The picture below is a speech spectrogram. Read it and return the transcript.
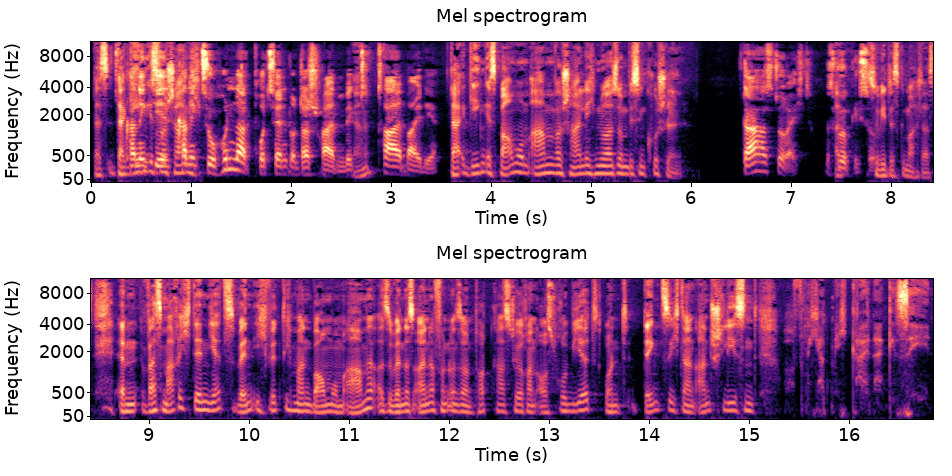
Das, kann, ich dir, kann ich zu 100 Prozent unterschreiben, bin ja? total bei dir. Dagegen ist Baumumarmen wahrscheinlich nur so ein bisschen kuscheln. Da hast du recht. Ist also, wirklich so. So wie du es gemacht hast. Ähm, was mache ich denn jetzt, wenn ich wirklich mal einen Baum umarme? Also wenn das einer von unseren Podcast-Hörern ausprobiert und denkt sich dann anschließend, hoffentlich hat mich keiner gesehen.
